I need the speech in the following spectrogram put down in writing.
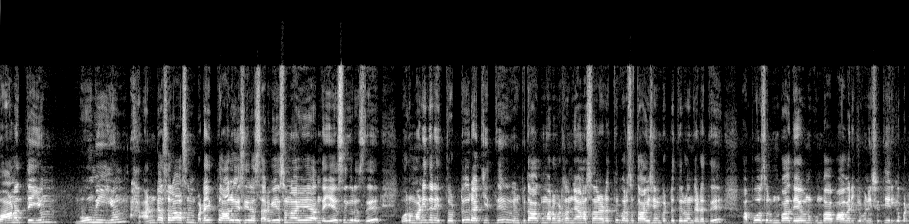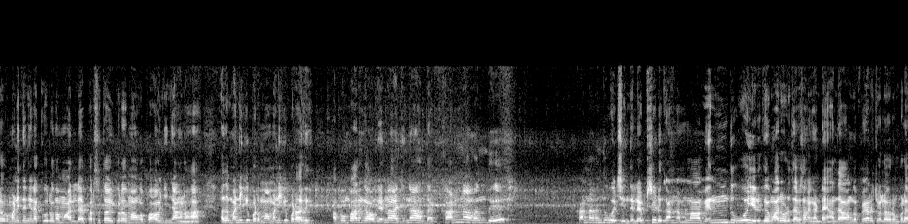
வானத்தையும் பூமியும் அண்டசராசம் படைத்து ஆளுகை செய்கிற சர்வேசனாகிய அந்த இயேசு கிறிஸ்து ஒரு மனிதனை தொட்டு ரச்சித்து பிதா குமாரன் பரிசம் ஞானஸ்தானம் எடுத்து பரிசுத்த அபிஷேகம் பெற்று திருவந்து எடுத்து அப்போ கும்பா தேவனு கும்பா பாவரிக்க பண்ணி சுத்திகரிக்கப்பட்ட ஒரு மனிதன் எனக்கு விரோதமாக இல்லை பரிசுத்தாவிக்கு விரோதமாக அவங்க பாவம் செஞ்சாங்கன்னா அது மன்னிக்கப்படுமா? மன்னிக்கப்படாது. அப்போ பாருங்கள் அவங்க என்ன ஆச்சுன்னா அந்த கண்ணை வந்து கண்ணை வெந்து போச்சு. இந்த லெஃப்ட் சைடு கண்ணம்லாம் வெந்து போய் இருக்கிற மாதிரி ஒரு தரிசனம் கண்டேன். அந்த அவங்க பேரை சொல்ல விரும்பல.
